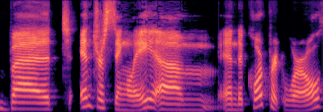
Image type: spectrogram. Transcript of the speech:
But interestingly, um, in the corporate world,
